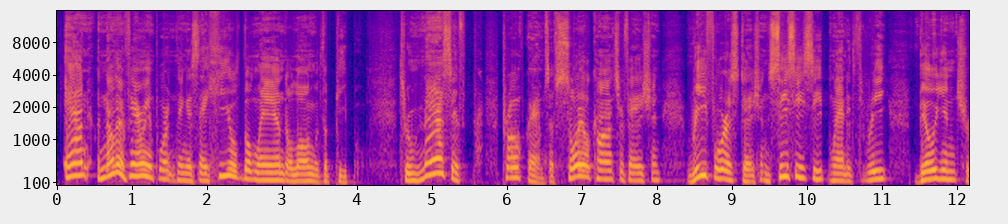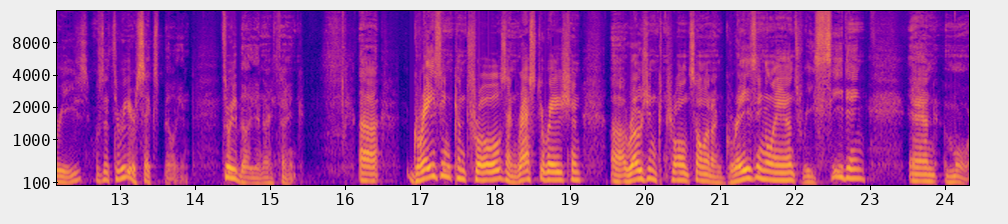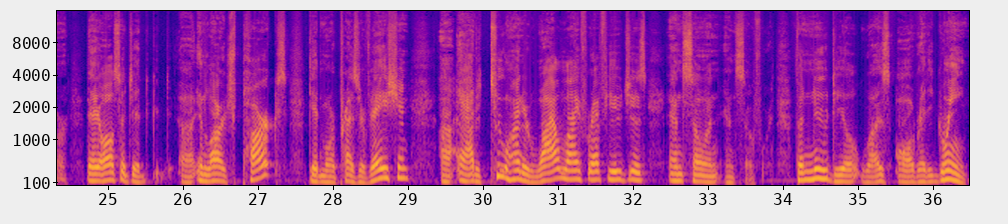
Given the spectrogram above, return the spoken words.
And another very important thing is they healed the land along with the people through massive pr- programs of soil conservation, reforestation. CCC planted 3 billion trees. Was it 3 or 6 billion? 3 billion, I think. Uh, grazing controls and restoration, uh, erosion control, and so on on grazing lands, reseeding, and more. They also did uh, enlarged parks, did more preservation, uh, added 200 wildlife refuges, and so on and so forth. The New Deal was already green.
